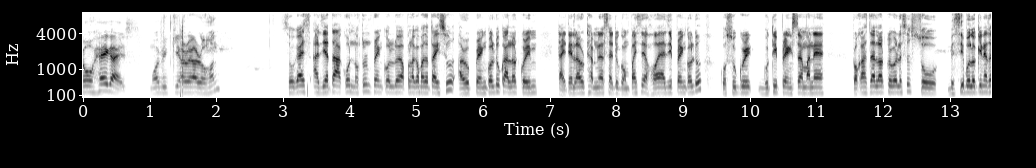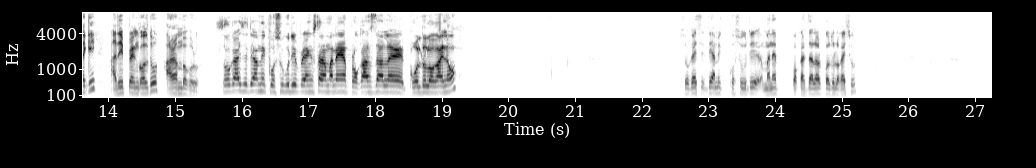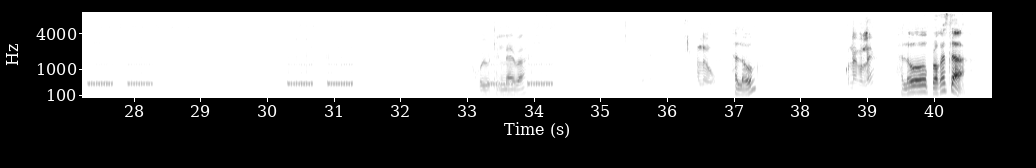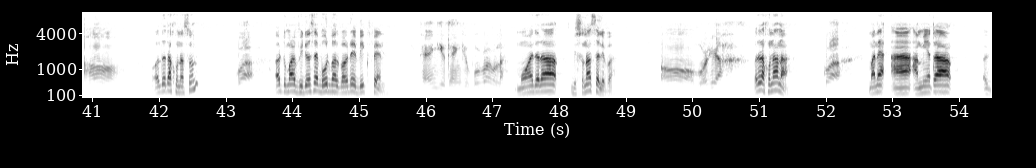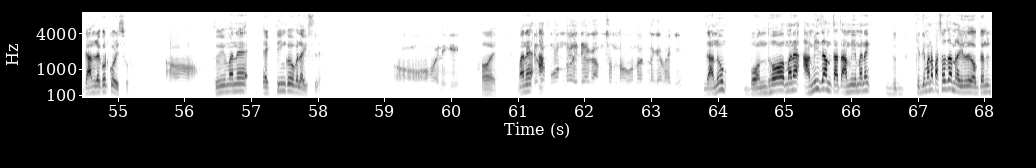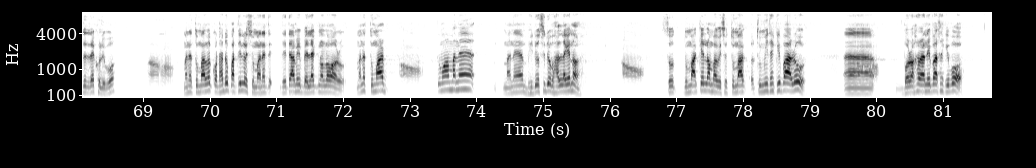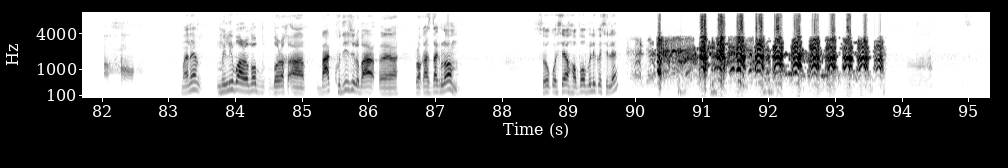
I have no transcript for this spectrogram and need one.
তো hey guys মই বিকি আৰু ৰোহন। চ' গাইজ আজি এটা আকৌ নতুন প্ৰেংক কল লৈ আপোনালোকৰ মাজত আহিছোঁ আৰু প্ৰেংক কলটো কাইলত কৰিম। টাইটেল আৰু থামনেল চাইটো গম পাইছে হয় আজি প্ৰেংক কলটো কচুগুৰি গুটি প্ৰেংকষ্টাৰ মানে প্ৰকাশ দাৰ লগত কৰিব লৈছোঁ। চ' বেছি বলকি নাথাকি আজি প্ৰেংক কলটো আৰম্ভ কৰোঁ। চ' গাইজ এতিয়া আমি কচুগুটি প্ৰেংষ্টাৰ মানে প্ৰকাশ দালে কলটো লগাই লওঁ। চ' গাইজ এতিয়া আমি কচুগুটি মানে প্ৰকাশ দাৰ লগত কলটো লগাইছোঁ। শুই উঠিল নাইবা হেল্ল' হেল্ল' কোনে ক'লে? হেল্ল' প্ৰকাশ দা? অঁ। অঁ দাদা শুনাচোন। কোৱা? আৰু তোমাৰ ভিডিঅ' চাই বহুত ভাল পাওঁ দেই big fan. Thank you thank you. ক'ৰ পৰা ক'লা? মই দাদা বিশ্বনাথ চাৰিআলিৰ অঁ বঢ়িয়া। অঁ দাদা শুনা না? কোৱা? মানে আমি এটা গান ৰেকৰ্ড কৰিছোঁ। অঁ। তুমি মানে এক্টিং কৰিব লাগিছিলে। অঁ হয় নেকি? হয়। মানে জানো বন্ধ মানে আমি যাম তাত আমি মানে কেইদিনমানৰ পাছত যাম লাগিলে লকডাউনটো যেতিয়া খুলিব। মানে তোমাৰ লগত কথাটো পাতি লৈছোঁ মানে তেতিয়া আমি বেলেগ নলওঁ আৰু। মানে তোমাৰ তোমাৰ মানে মানে ভিডিঅ' চিডিঅ' ভাল লাগে ন? চ' তোমাকে ল'ম ভাবিছোঁ তোমাক তুমি থাকিবা আৰু বৰষা ৰাণীবা থাকিব। মানে মিলিব আৰু মই বৰষা বাক খুজিছিলোঁ বা প্ৰকাশ দাক ল'ম। চ' কৈছে হ'ব বুলি কৈছিলে।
